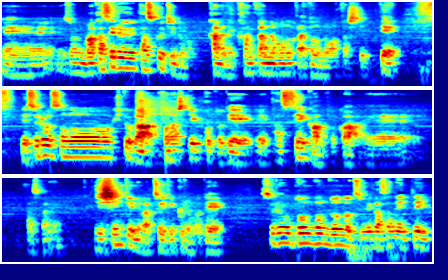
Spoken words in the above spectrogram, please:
えーその任せるタスクっていうのもかなり簡単なものからどんどん渡していって、でそれをその人がこなしていくことで、達成感とか、えーなんかね、自信っていうのがついてくるので、それをどんどんどんどん積み重ねていっ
